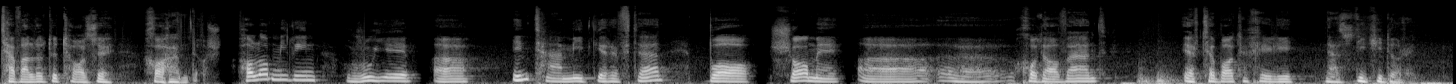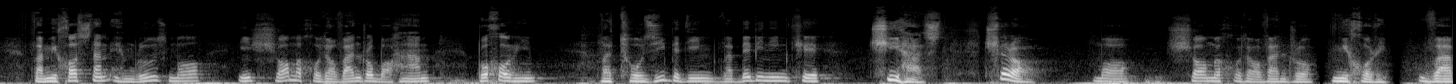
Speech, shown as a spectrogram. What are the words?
تولد تازه خواهم داشت. حالا میریم روی این تعمید گرفتن با شام خداوند ارتباط خیلی نزدیکی داره. و می‌خواستم امروز ما این شام خداوند رو با هم بخوریم و توضیح بدیم و ببینیم که چی هست. چرا ما شام خداوند رو می‌خوریم و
